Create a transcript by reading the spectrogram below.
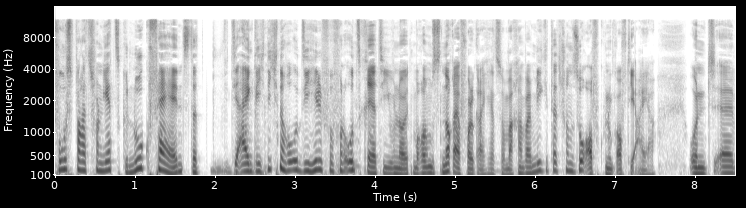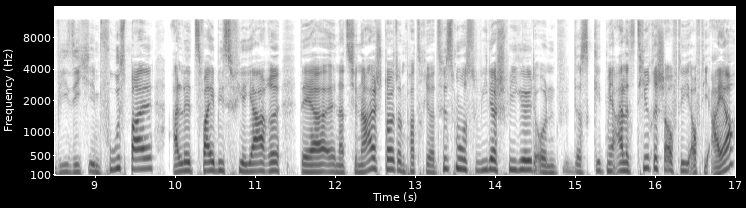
Fußball hat schon jetzt genug Fans, die eigentlich nicht noch die Hilfe von uns kreativen Leuten brauchen, um es noch erfolgreicher zu machen, weil mir geht das schon so oft genug auf die Eier. Und äh, wie sich im Fußball alle zwei bis vier Jahre der äh, Nationalstolz und Patriotismus widerspiegelt und das geht mir alles tierisch auf die, auf die Eier.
